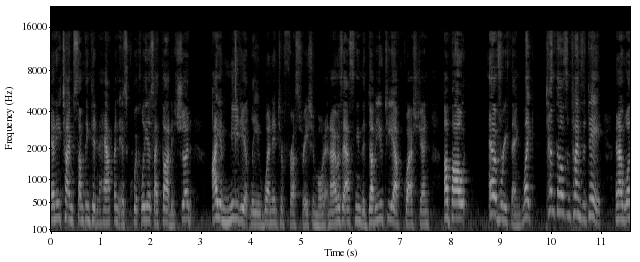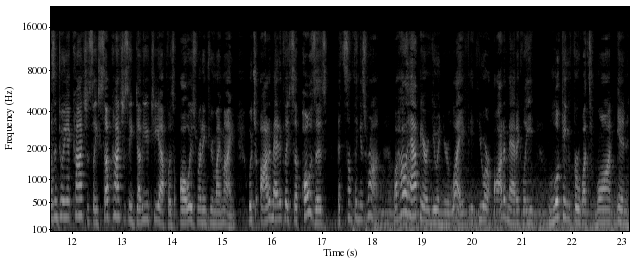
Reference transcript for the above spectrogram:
anytime something didn't happen as quickly as I thought it should, I immediately went into frustration mode and I was asking the WTF question about everything. Like, 10,000 times a day and I wasn't doing it consciously. Subconsciously, WTF was always running through my mind, which automatically supposes that something is wrong. Well, how happy are you in your life if you are automatically looking for what's wrong in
